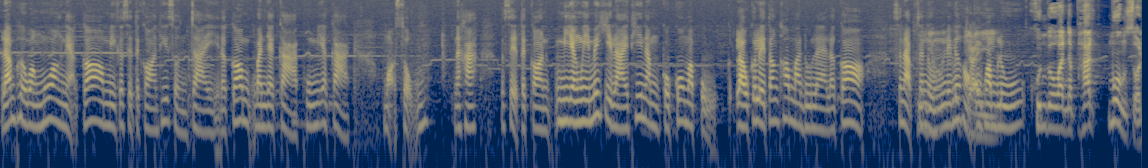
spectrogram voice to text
และอำเภอวังม่วงเนี่ยก็มีเกษตรกรที่สนใจ แล้วก็บรรยากาศภูมิอากาศเหมาะสม นะคะ เกษตรกรมียังมีไม่กี่รายที่นำโกโก้มาปลูก เราก็เลยต้องเข้ามาดูแล แล้วก็สนับสนุนในเรื่องขององค์ความรู้ คุณประวรรณพัฒน์ม่วงสน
